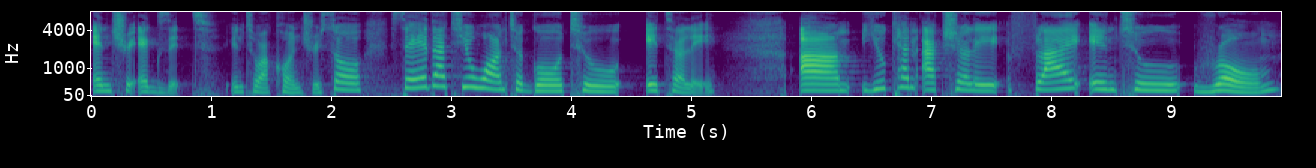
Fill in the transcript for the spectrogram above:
entry exit into a country. So, say that you want to go to Italy um, you can actually fly into Rome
